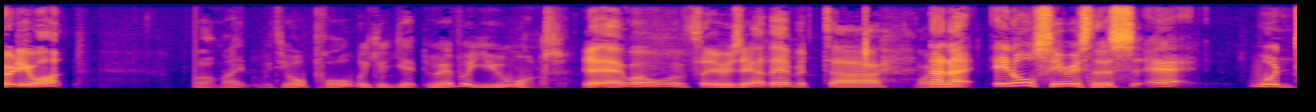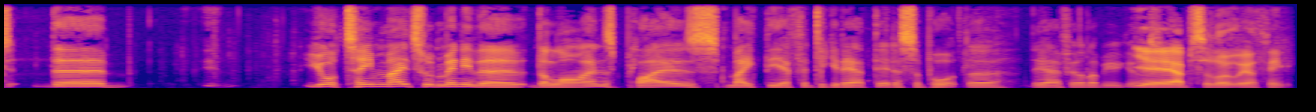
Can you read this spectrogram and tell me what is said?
Who do you want? Well, mate, with your pool, we could get whoever you want. Yeah, well, we'll see who's out there, but uh, No, no. In all seriousness, uh, would the your teammates, would many of the, the Lions players make the effort to get out there to support the, the AFLW guys? Yeah, absolutely. I think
